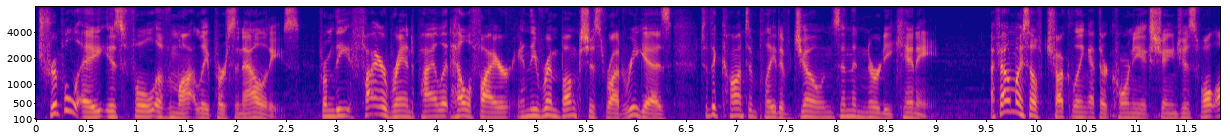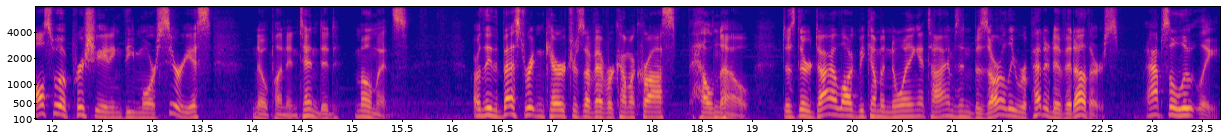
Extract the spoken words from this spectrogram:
AAA is full of motley personalities, from the firebrand pilot Hellfire and the rambunctious Rodriguez to the contemplative Jones and the nerdy Kenny. I found myself chuckling at their corny exchanges while also appreciating the more serious, no pun intended, moments. Are they the best written characters I've ever come across? Hell no. Does their dialogue become annoying at times and bizarrely repetitive at others? Absolutely.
